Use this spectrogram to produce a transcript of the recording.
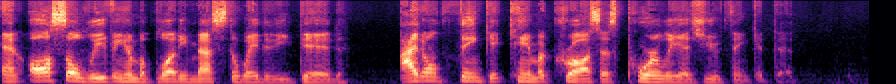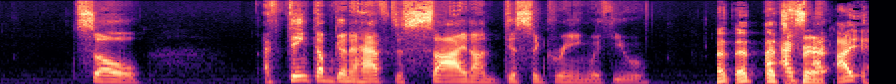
and also leaving him a bloody mess the way that he did, I don't think it came across as poorly as you think it did. So I think I'm going to have to side on disagreeing with you. That, that- that's I- fair. I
